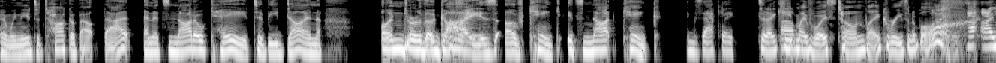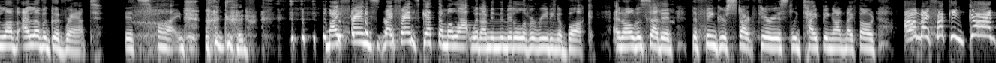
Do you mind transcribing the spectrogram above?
and we need to talk about that and it's not okay to be done under the guise of kink. It's not kink. Exactly. Did I keep um, my voice tone like reasonable? I, I love I love a good rant. It's fine. good. my friends my friends get them a lot when I'm in the middle of a reading a book and all of a sudden the fingers start furiously typing on my phone. Oh my fucking god,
